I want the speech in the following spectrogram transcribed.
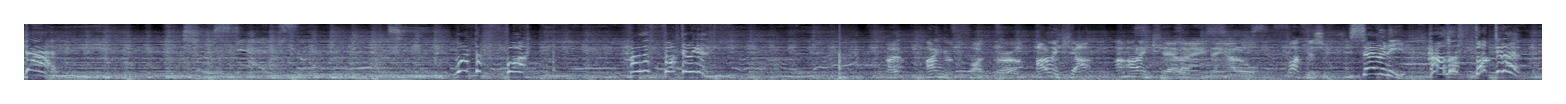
That? What the fuck? How the fuck did I get I, I don't give a fuck, bro. I don't care. I, I don't care about anything at all. Fuck this shit. 70! How the fuck did I?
